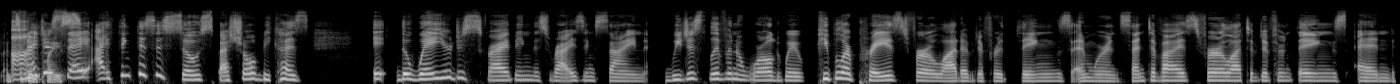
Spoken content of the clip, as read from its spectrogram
that's a Can Can I just place. say, I think this is so special because it, the way you're describing this rising sign, we just live in a world where people are praised for a lot of different things and we're incentivized for a lot of different things. And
